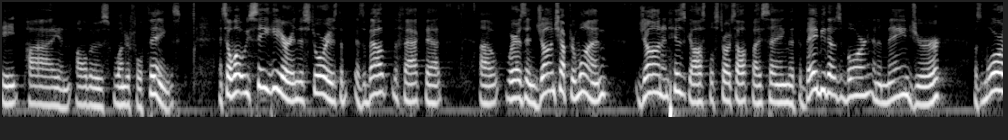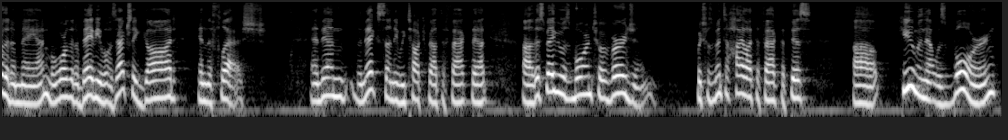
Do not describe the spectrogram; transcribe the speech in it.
eat pie and all those wonderful things. And so what we see here in this story is, the, is about the fact that uh, whereas in John chapter 1, John in his gospel starts off by saying that the baby that was born in a manger was more than a man, more than a baby, was actually God in the flesh. And then the next Sunday we talked about the fact that uh, this baby was born to a virgin, which was meant to highlight the fact that this uh, human that was born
